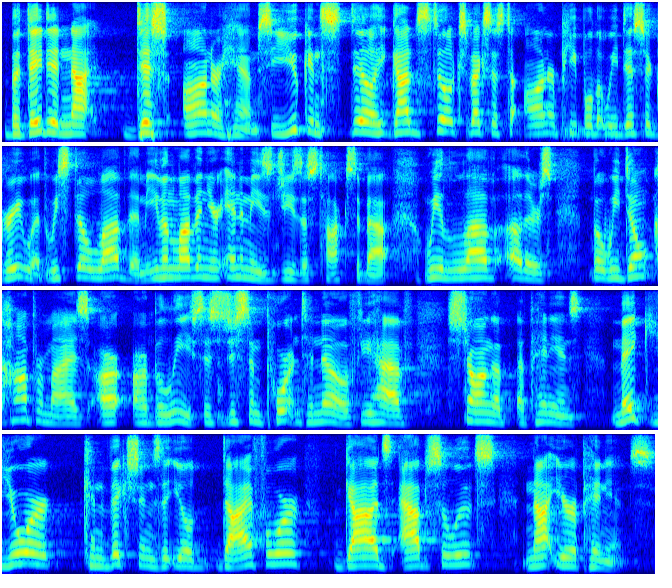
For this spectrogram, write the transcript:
But they did not dishonor him. See, you can still, God still expects us to honor people that we disagree with. We still love them. Even loving your enemies, Jesus talks about. We love others, but we don't compromise our, our beliefs. It's just important to know if you have strong opinions, make your convictions that you'll die for God's absolutes, not your opinions.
